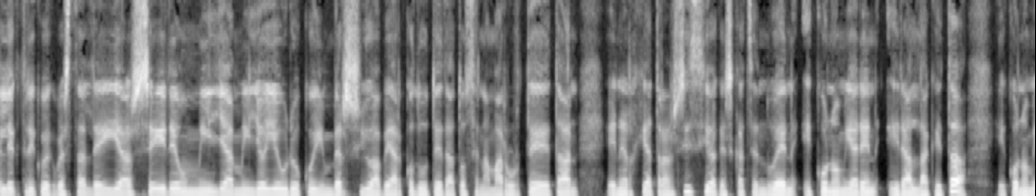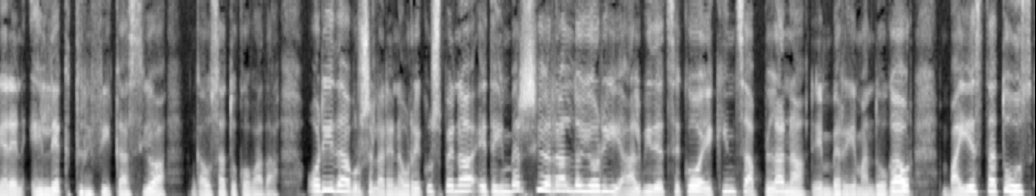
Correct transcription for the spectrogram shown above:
elektrikoek bestalde ia 600 mila milioi euroko inbersioa beharko dute datozen hamar urteetan energia transizioak eskatzen duen ekonomiaren eraldaketa, ekonomiaren elektrifikazioa gauzatuko bada. Hori da Bruselaren aurreikuspena eta inbersio erraldoi hori albidetzeko ekintza planaren berri eman du gaur, baieztatuz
